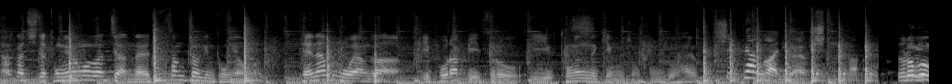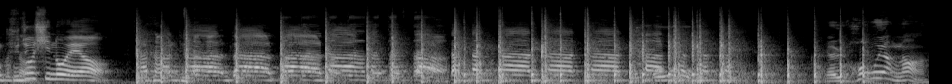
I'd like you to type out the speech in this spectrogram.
약간 진짜 동양화 같지 않나요? 추상적인 동양화. 대나무 모양과 이 보랏빛으로 이 동양 느낌을 좀 강조하여. 실패한 거 아닌가요? 여러분 구조 신호예요 야 여기 허브향 나.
